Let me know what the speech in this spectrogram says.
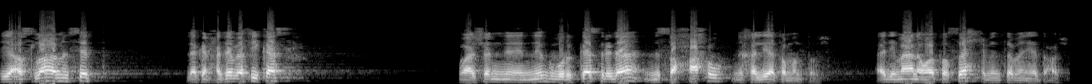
هي أصلها من ستة لكن هتبقى فيه كسر. وعشان نجبر الكسر ده نصححه نخليها 18 أدي معنى وتصح من 18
